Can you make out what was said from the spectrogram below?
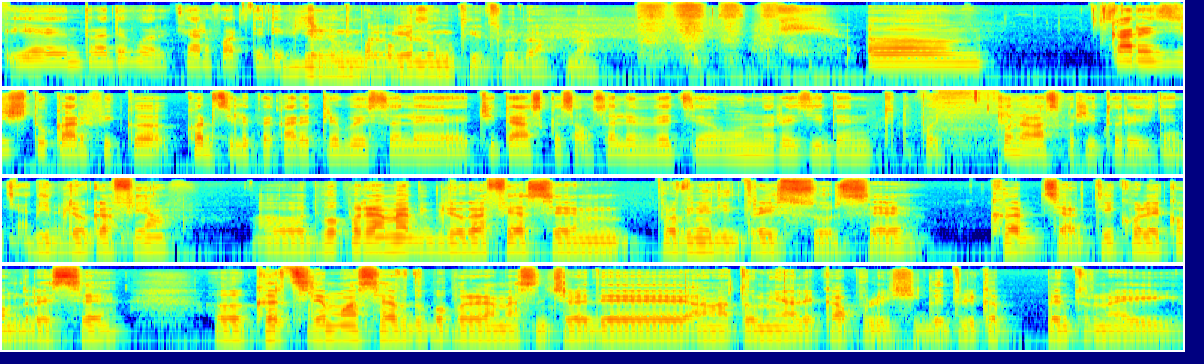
e într-adevăr chiar foarte dificil. E lung, e lung titlu, da, da. Uh, care zici tu că ar fi că, cărțile pe care trebuie să le citească sau să le învețe un rezident după, până la sfârșitul rezidențiatului? Bibliografia? Uh, după părerea mea, bibliografia se provine din trei surse cărți, articole, congrese. Uh, cărțile must have, după părerea mea, sunt cele de anatomia ale capului și gâtului, că pentru noi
